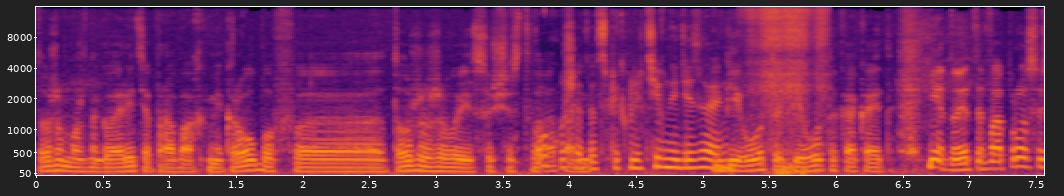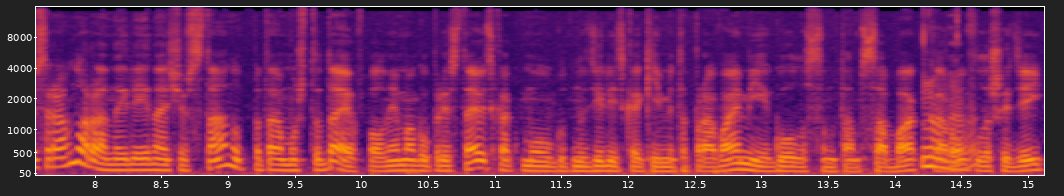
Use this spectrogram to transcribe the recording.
тоже можно говорить о правах микробов, э, тоже живые существа. Ох уж этот спекулятивный дизайн. Биота, биота какая-то. Нет, но это вопросы все равно рано или иначе встанут, потому что, да, я вполне могу представить, как могут наделить какими-то правами голосом там собак, ну, коров, да. лошадей,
